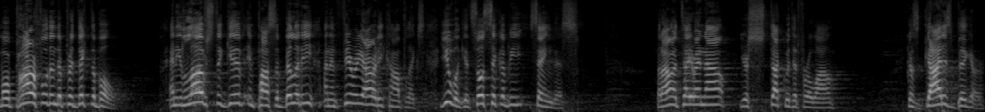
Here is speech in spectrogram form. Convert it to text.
more powerful than the predictable. And he loves to give impossibility an inferiority complex. You will get so sick of me saying this. But I want to tell you right now, you're stuck with it for a while. Because God is bigger.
